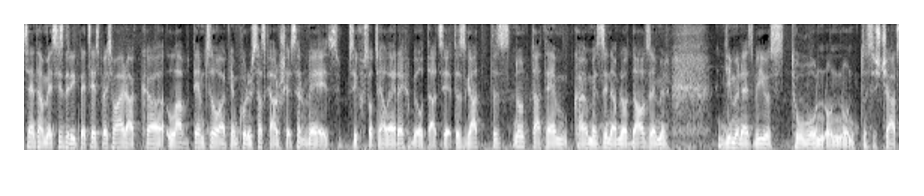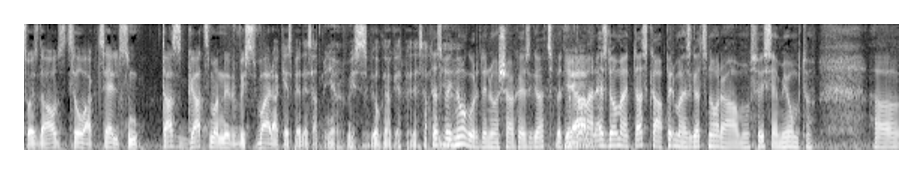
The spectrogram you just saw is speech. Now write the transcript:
centāmies izdarīt pēc iespējas vairāk uh, labu tiem cilvēkiem, kuri ir saskārušies ar vēzi, psihosociālajai rehabilitācijai. Tas, gad, tas nu, tā tēma, kā jau mēs zinām, ļoti daudziem ir ģimenēs bijusi tuvu un, un, un tas ir šķērsojis daudz cilvēku ceļus. Tas gads man ir visvairāk iespējas atmiņā, visspilgtākais iespējas atmiņā. Tas bija nogurdinošākais gads, bet nu, tomēr es domāju, tas, kā pirmais gads norāva mums visiem jumtu. Uh,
